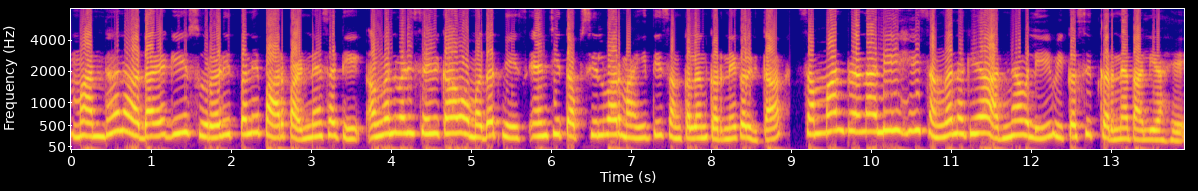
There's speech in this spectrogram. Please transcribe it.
मानधन अदायगी सुरळीतपणे पार पाडण्यासाठी अंगणवाडी सेविका व मदतनीस यांची तपशीलवार माहिती संकलन करण्याकरिता सन्मान प्रणाली ही संगणकीय आज्ञावली विकसित करण्यात आली आहे.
